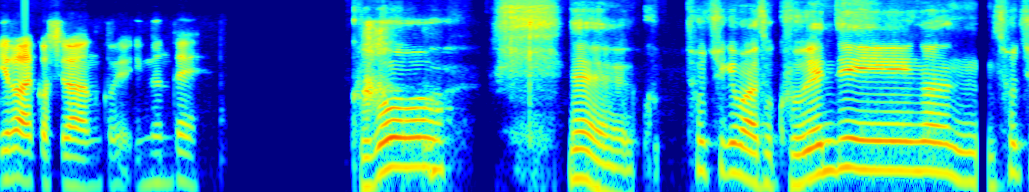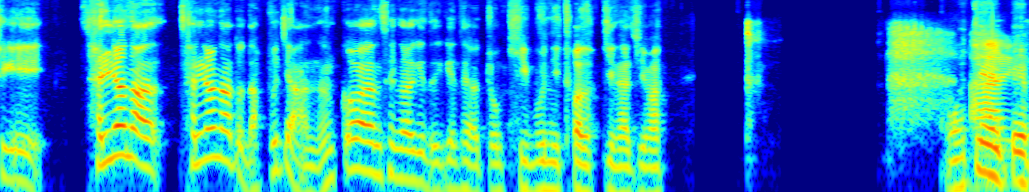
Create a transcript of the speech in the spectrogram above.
일어날 것이라는 거 있는데 그거 네 그- 솔직히 말해서 그 엔딩은 솔직히 살려놔 살려놔도 나쁘지 않을 거라는 생각이 들긴 해요. 좀 기분이 더럽긴 하지만. 어째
